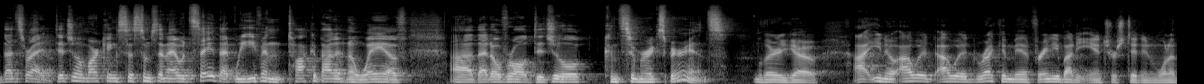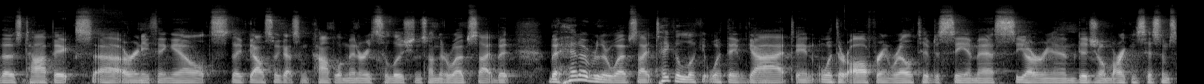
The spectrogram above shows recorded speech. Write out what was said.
That's right, digital marketing systems, and I would say that we even talk about it in a way of uh, that overall digital consumer experience. Well, there you go. I, you know, I would I would recommend for anybody interested in one of those topics uh, or anything else. They've also got some complimentary solutions on their website. But but head over to their website, take a look at what they've got and what they're offering relative to CMS, CRM, digital marketing systems,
